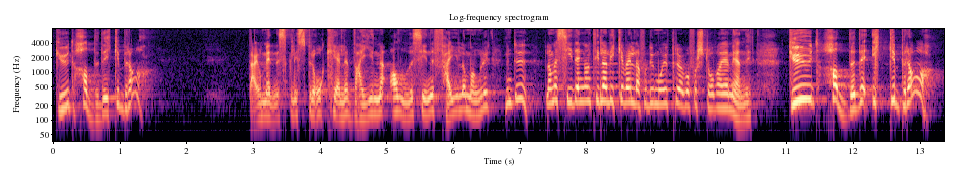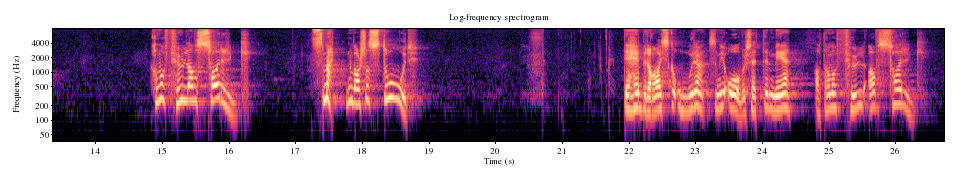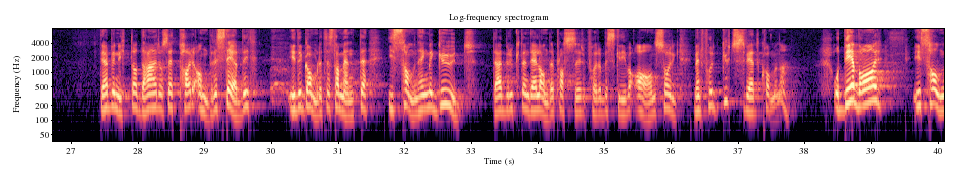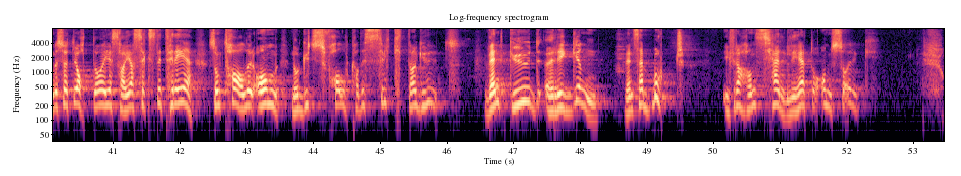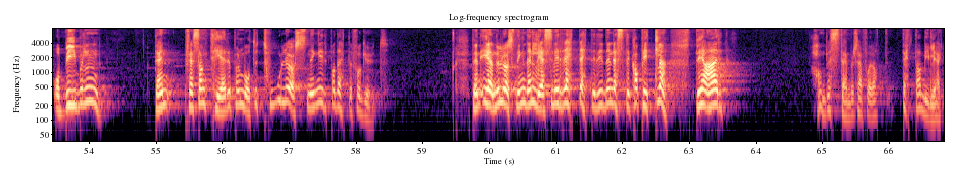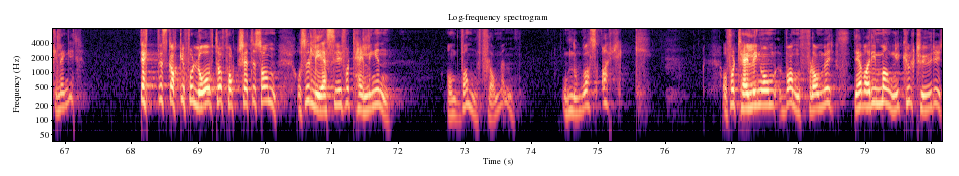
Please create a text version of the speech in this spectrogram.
Gud hadde det ikke bra. Det er jo menneskelig språk hele veien med alle sine feil og mangler. Men du, la meg si det en gang til allikevel, for du må jo prøve å forstå hva jeg mener. Gud hadde det ikke bra. Han var full av sorg. Smerten var så stor. Det hebraiske ordet som vi oversetter med at han var full av sorg, Det er benytta der og et par andre steder i Det gamle testamentet i sammenheng med Gud. Det er brukt en del andre plasser for å beskrive annen sorg, men for Guds vedkommende. Og det var i Salme 78 og Jesaja 63, som taler om når Guds folk hadde svikta Gud, vendt Gud ryggen, vendt seg bort ifra hans kjærlighet og omsorg. Og Bibelen den presenterer på en måte to løsninger på dette for Gud. Den ene løsningen den leser vi rett etter i det neste kapitlet. Det er Han bestemmer seg for at 'dette vil jeg ikke lenger'. Dette skal ikke få lov til å fortsette sånn. Og så leser vi fortellingen om vannflommen, om Noas ark. Og Fortelling om vannflommer det var i mange kulturer.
